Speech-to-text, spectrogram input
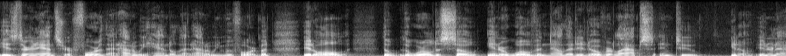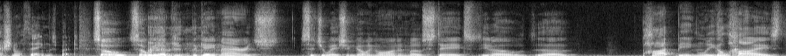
is there an answer for that? How do we handle that? How do we move forward? But it all the the world is so interwoven now that it overlaps into you know international things. But So, so we have the, the gay marriage situation going on in most states. You know, uh, pot being legalized.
